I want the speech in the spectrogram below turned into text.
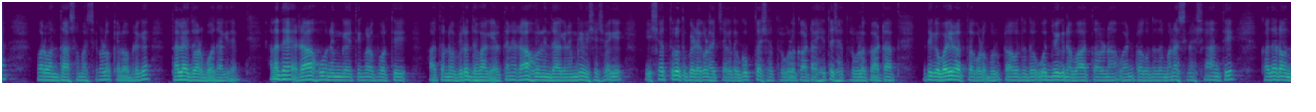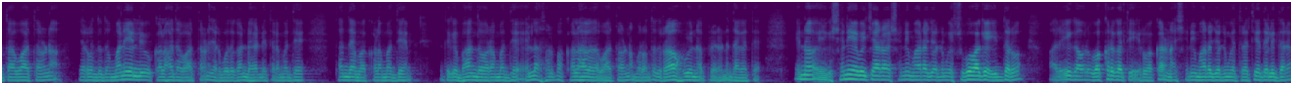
ಬರುವಂತಹ ಸಮಸ್ಯೆಗಳು ಕೆಲವೊಬ್ಬರಿಗೆ ತಲೆ ದೋರ್ಬೋದಾಗಿದೆ ಅಲ್ಲದೆ ರಾಹು ನಿಮಗೆ ತಿಂಗಳ ಪೂರ್ತಿ ಆತನು ವಿರುದ್ಧವಾಗಿ ಇರ್ತಾನೆ. ರಾಹುವಿನಿಂದಾಗಿ ನಮಗೆ ವಿಶೇಷವಾಗಿ ಈ ಶತ್ರುತ್ ಪೀಡೆಗಳು ಹೆಚ್ಚಾಗುತ್ತೆ. ಗುಪ್ತ ಶತ್ರುಗಳ ಕಾಟ ಹಿತಶತ್ರುಗಳ ಕಾಟ, ಜೊತೆಗೆ ವೈರತ್ವಗಳು ಬರುಟಾಗುವಂಥದ್ದು ಉದ್ವಿಗ್ನ ವಾತಾವರಣ ಒಂಟಾಗುವಂಥದ್ದು ಮನಸ್ಸಿನ ಶಾಂತಿ ಕದಡುವಂಥ ವಾತಾವರಣ ಜರುಗುವಂಥದ್ದು. ಮನೆಯಲ್ಲಿಯೂ ಕಲಹದ ವಾತಾವರಣ ಜರಬಹುದು ಗಂಡ, ಹೆಂಡತಿಯರ ಮಧ್ಯೆ, ತಂದೆ, ಮಕ್ಕಳ ಮಧ್ಯೆ, ಜೊತೆಗೆ ಬಾಂಧವರ ಮಧ್ಯೆ ಎಲ್ಲ ಸ್ವಲ್ಪ ಕಲಹದ ವಾತಾವರಣ ಬರುವಂಥದ್ದು. ರಾಹುವಿನ ಪ್ರೇರಣೆದಾಗುತ್ತೆ ಇನ್ನು ಈಗ ಶನಿಯ ವಿಚಾರ, ಶನಿ ಮಹಾರಾಜರು ನಿಮಗೆ ಶುಭವಾಗೇ ಇದ್ದರು ಆದರೆ ಈಗ ಅವರ ವಕ್ರಗತಿ ಇರುವ ಕಾರಣ ಶನಿ ಮಹಾರಾಜರು ನಿಮಗೆ ತೃತೀಯದಲ್ಲಿದ್ದಾರೆ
